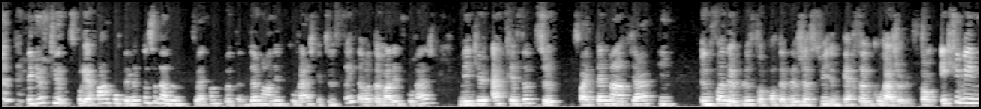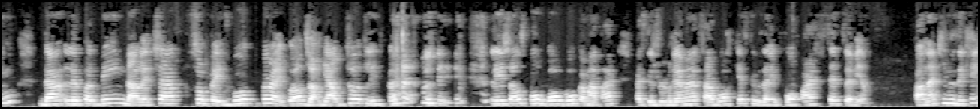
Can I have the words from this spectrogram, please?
Mais qu'est-ce que tu pourrais faire pour te mettre tout ça dans une situation qui va te demander du courage, que tu sais que ça va te demander du courage, mais qu'après ça, tu, tu vas être tellement fier, puis une fois de plus, ça pour te dire je suis une personne courageuse. Donc, écrivez-nous dans le Podbean, dans le chat, sur Facebook, peu importe, je regarde toutes les, les, choses pour voir vos commentaires parce que je veux vraiment savoir qu'est-ce que vous allez pouvoir faire cette semaine. Pendant qu'ils nous écrivent,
